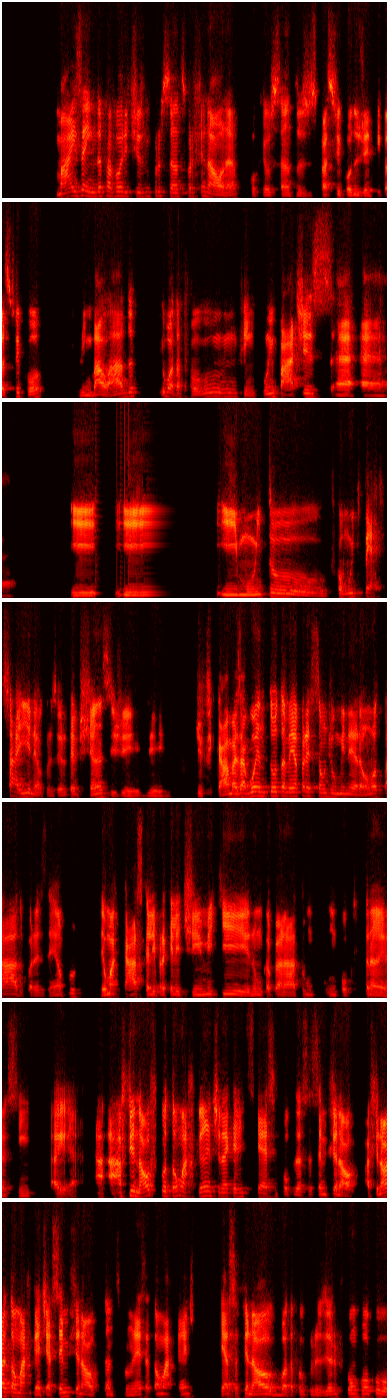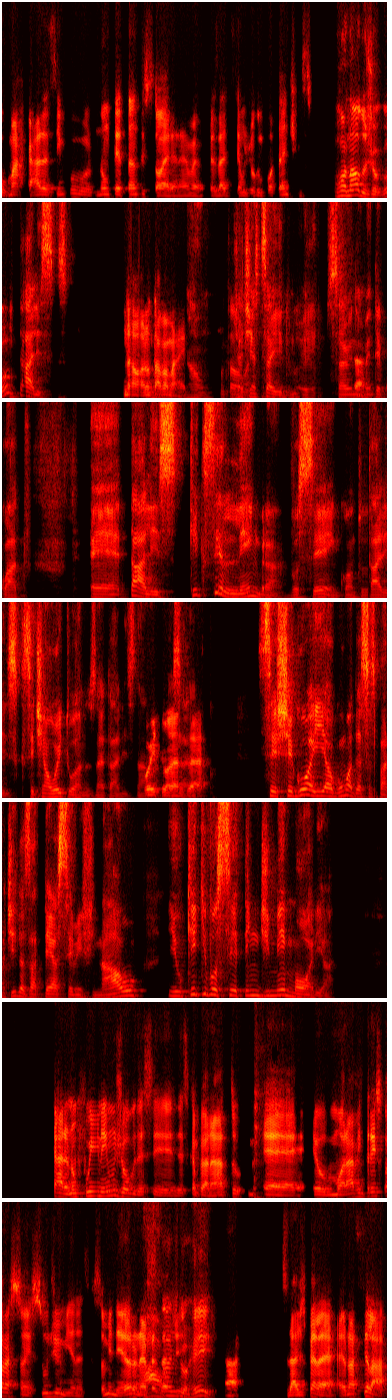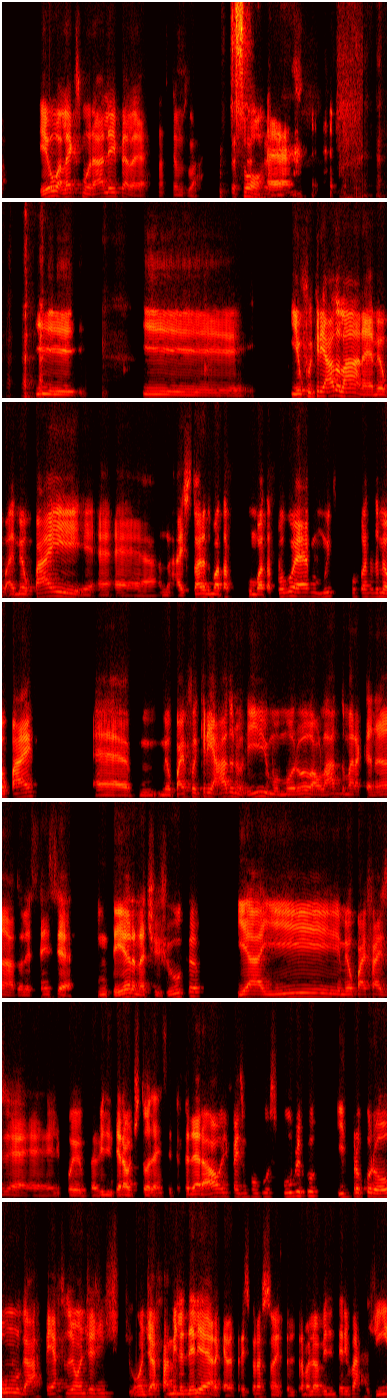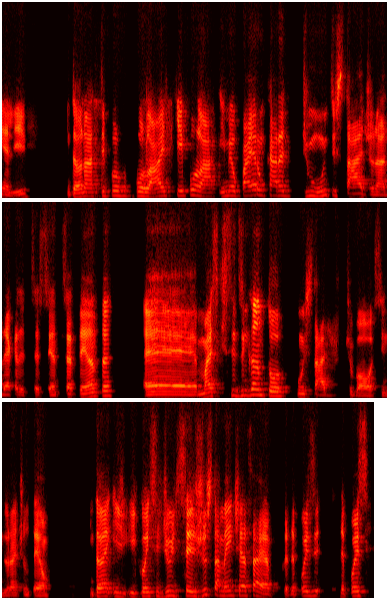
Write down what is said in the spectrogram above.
mais ainda favoritismo para o Santos para a final, né? Porque o Santos classificou do jeito que classificou, embalado, e o Botafogo, enfim, com empates é, é, e, e, e, muito ficou muito perto de sair, né? O Cruzeiro teve chances de, de, de ficar, mas aguentou também a pressão de um Mineirão lotado, por exemplo, deu uma casca ali para aquele time que num campeonato um, um pouco estranho, assim. A, a, final ficou tão marcante, né, que a gente esquece um pouco dessa semifinal. A final é tão marcante, a semifinal, tanto o Fluminense é tão marcante que essa final Botafogo Cruzeiro ficou um pouco marcada assim por não ter tanta história, né? Apesar de ser um jogo importantíssimo. O Ronaldo jogou? Thales. Não, não estava mais. Não, não já mais. tinha saído. Saiu em é. 94. É, Thales, o que, que você lembra, você, enquanto Thales, que você tinha oito anos, né, Thales? Oito anos, é. Você chegou aí a alguma dessas partidas até a semifinal? E o que, que você tem de memória Cara, eu não fui em nenhum jogo desse, desse campeonato. É, eu morava em Três Corações, sul de Minas. Sou mineiro, né? Ah, cidade do Rei? Ah, cidade de Pelé. Eu nasci lá. Eu, Alex Muralha e Pelé. Nascemos lá. Só. É. E, e, e eu fui criado lá, né? Meu, meu pai, é, é, a história do Botafogo, com Botafogo é muito por conta do meu pai. É, meu pai foi criado no Rio, morou ao lado do Maracanã, adolescência inteira na Tijuca. E aí, meu pai faz, é, é, ele foi a vida inteira auditor da Receita Federal, ele fez um concurso público e procurou um lugar perto de onde a gente, onde a família dele era, que era Três Corações. Então, ele trabalhou a vida inteira em Varginha ali. Então, eu nasci por, por lá e fiquei por lá. E meu pai era um cara de muito estádio na década de 60 e 70, é, mas que se desencantou com o estádio de futebol, assim, durante um tempo. Então, e, e coincidiu de ser justamente essa época. Depois, depois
